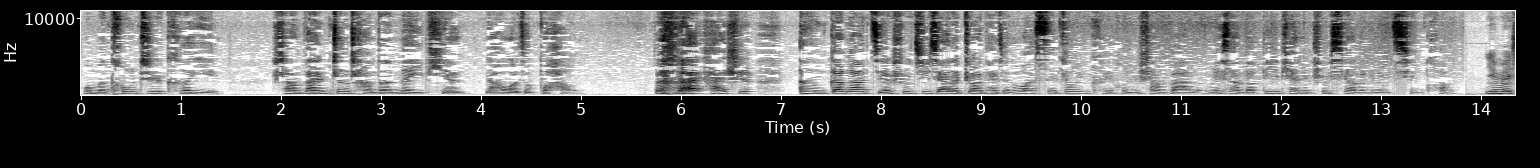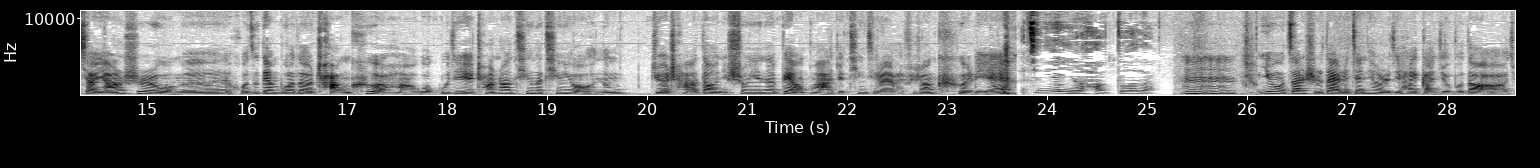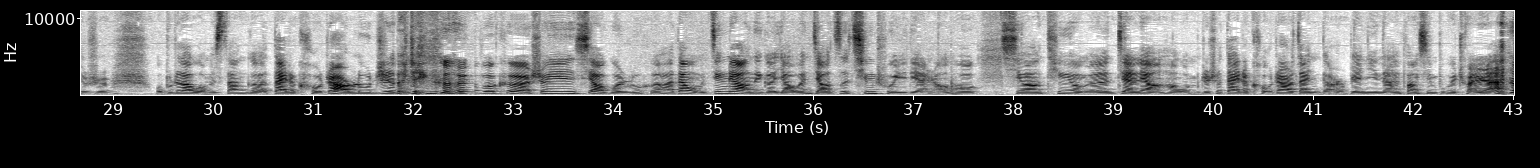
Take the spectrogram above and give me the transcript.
我们通知可以上班正常的那一天，然后我就不好了。本来还是嗯，刚刚结束居家的状态，觉得哇塞，终于可以回去上班了。没想到第一天就出现了这种情况。因为小杨是我们火字电波的常客哈，我估计常常听的听友能觉察到你声音的变化，就听起来还非常可怜。今年已经好多了。嗯嗯嗯，因为我暂时戴着监听耳机，还感觉不到啊，就是我不知道我们三个戴着口罩录制的这个播客声音效果如何哈，但我们尽量那个咬文嚼字清楚一点，然后希望听友们见谅哈，我们这是戴着口罩在你的耳边呢喃，放心不会传染。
